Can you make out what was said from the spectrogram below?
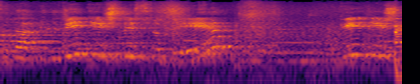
сюди. Підійшли сюди, підійшли.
